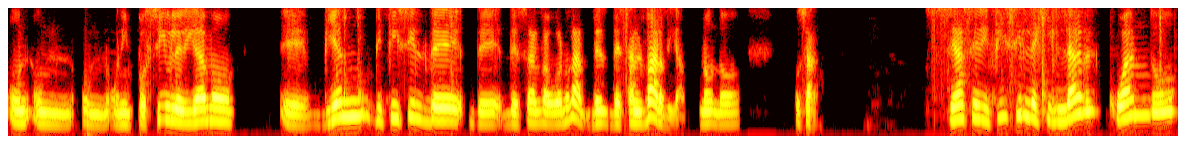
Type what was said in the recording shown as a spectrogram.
un, imposible, digamos, eh, bien difícil de, salvaguardar, de, salvar, digamos. No, no, o sea, se hace difícil legislar cuando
